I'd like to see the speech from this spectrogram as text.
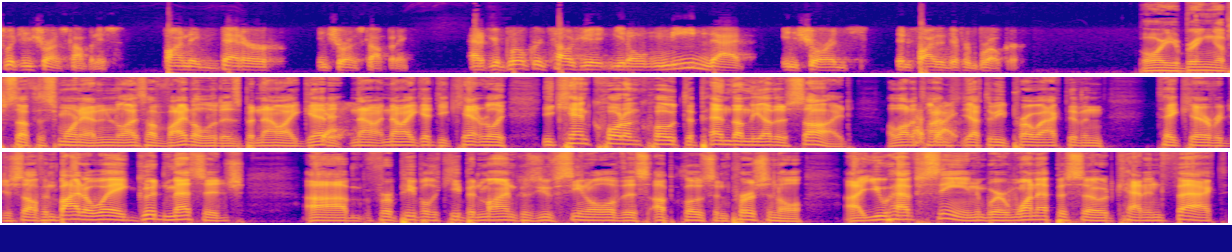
switch insurance companies. Find a better insurance company. And if your broker tells you you don't need that insurance, then find a different broker. Or you're bringing up stuff this morning. I didn't realize how vital it is, but now I get Yes. it. Now, now I get you can't really, you can't quote unquote depend on the other side. A lot of That's times right. you have to be proactive and take care of it yourself. And by the way, good message um, for people to keep in mind because you've seen all of this up close and personal. Uh, you have seen where one episode can, in fact,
